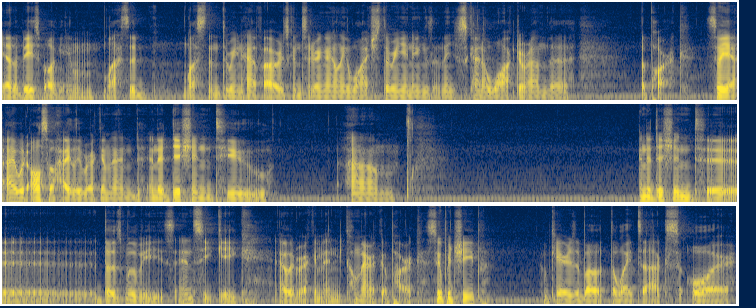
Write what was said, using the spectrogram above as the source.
yeah, the baseball game lasted less than three and a half hours, considering I only watched three innings and then just kind of walked around the the park. So yeah, I would also highly recommend, in addition to, um, in addition to those movies and SeatGeek, I would recommend Comerica Park. Super cheap. Who cares about the White Sox or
